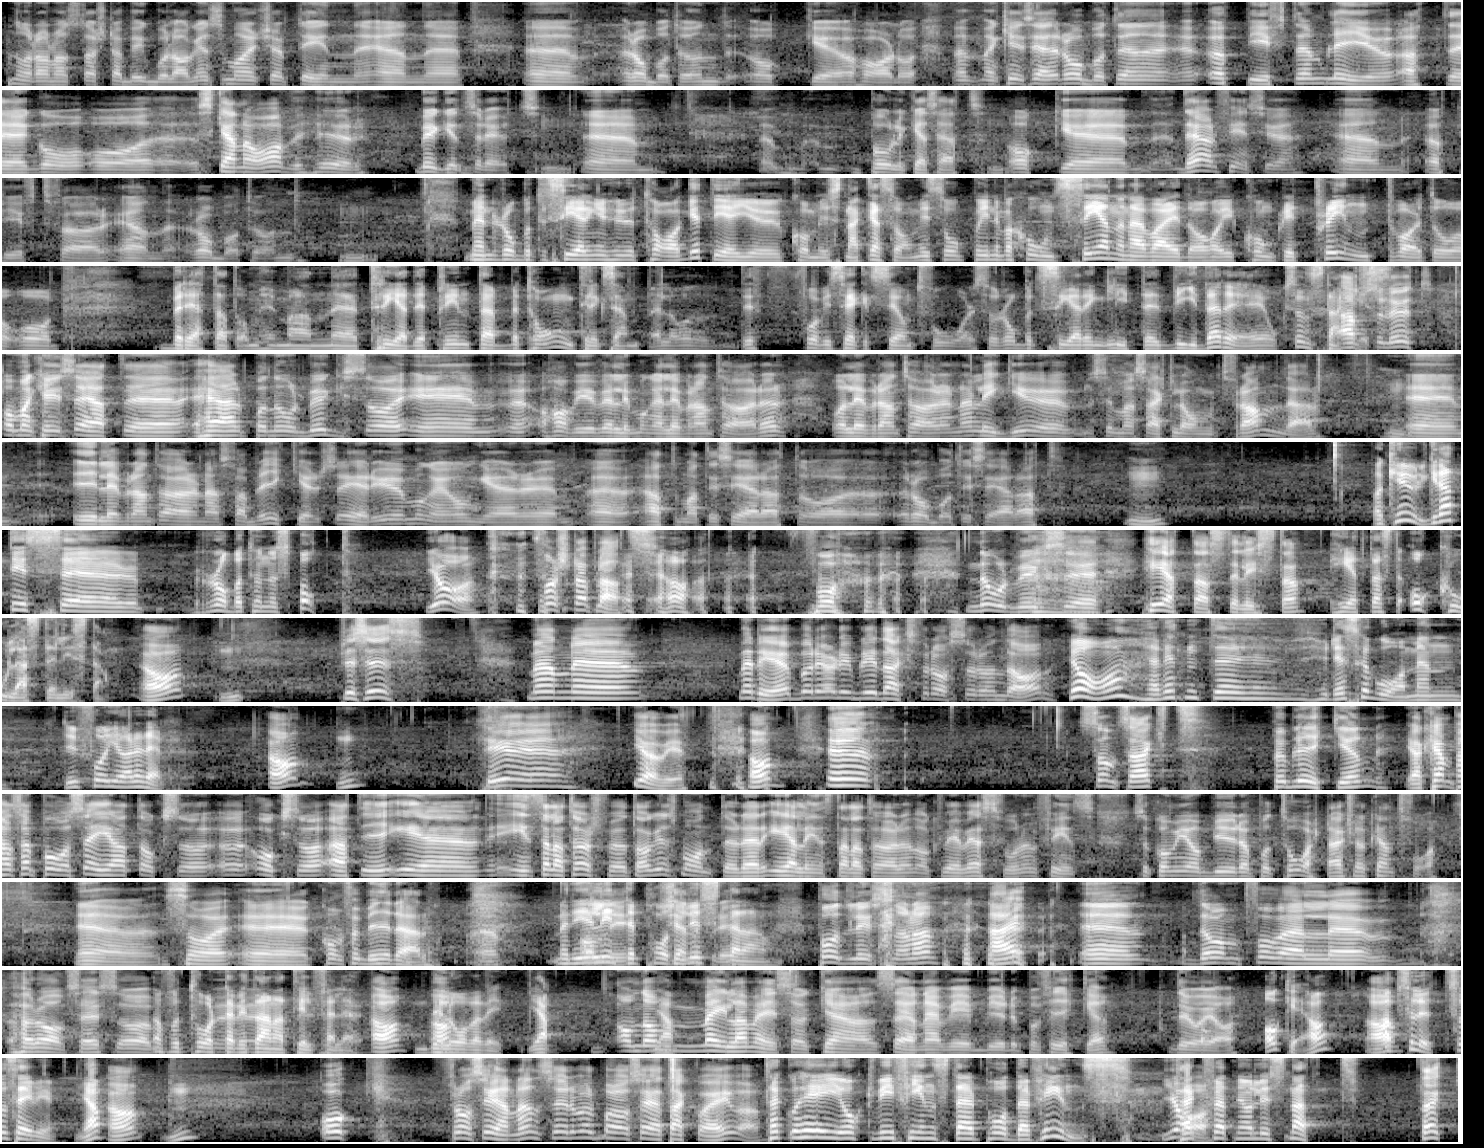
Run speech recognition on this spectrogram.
några av de största byggbolagen som har köpt in en eh, robothund och eh, har då... Men man kan ju säga att roboten, eh, uppgiften blir ju att eh, gå och eh, skanna av hur bygget ser ut. Eh, på olika sätt. Och eh, där finns ju en uppgift för en robothund. Men robotisering överhuvudtaget är ju, kommer ju snackas om. Vi såg på innovationsscenen här varje dag har ju Concrete Print varit och, och berättat om hur man eh, 3D-printar betong till exempel. Och det får vi säkert se om två år. Så robotisering lite vidare är också en snackis. Absolut. Och man kan ju säga att eh, här på Nordbygg så eh, har vi ju väldigt många leverantörer och leverantörerna ligger ju som jag sagt långt fram där. Eh, I leverantörernas fabriker så är det ju många gånger eh, automatiserat och robotiserat. Vad kul! Grattis eh, Robothunden Spot! Ja, första plats Ja. på Nordbyggs eh, hetaste lista. Hetaste och coolaste lista. Ja, precis. Men eh, med det börjar det bli dags för oss att runda av. Ja, jag vet inte hur det ska gå, men du får göra det. Ja, det gör vi. Ja, eh, som sagt, publiken. Jag kan passa på att säga att också, eh, också att i eh, installatörsföretagens monter där elinstallatören och VVS-forum finns så kommer jag bjuda på tårta klockan två. Eh, så kom förbi där. Men det gäller inte poddlyssnarna. Poddlyssnarna, nej, de får väl höra av sig. Så, De får tårta vid ett annat tillfälle. Ja, Det ja. lovar vi. Ja. Om de Ja. mejlar mig så kan jag säga när vi bjuder på fika, du och jag. Okej, ja. Ja. absolut. Så säger vi. Ja. Ja. Och från scenen så är det väl bara att säga tack och hej. Va? Tack och hej och vi finns där poddar finns. Ja. Tack för att ni har lyssnat. Tack!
